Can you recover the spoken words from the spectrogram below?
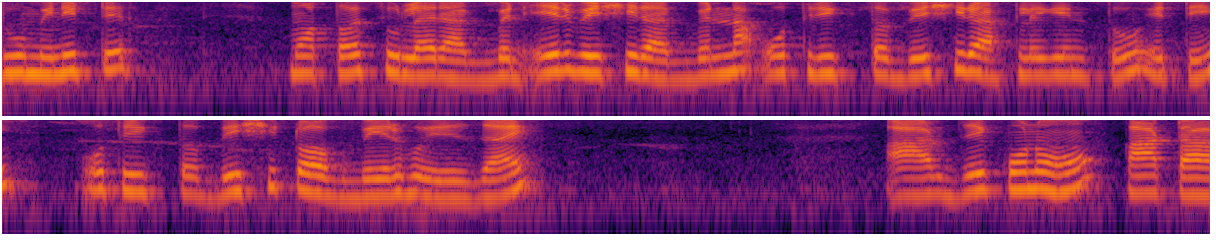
দু মিনিটের মতো চুলায় রাখবেন। এর বেশি রাখবেন না, অতিরিক্ত বেশি রাখলে কিন্তু এটি অতিরিক্ত বেশি টক বের হয়ে যায়। আর যে কোনো কাটা,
